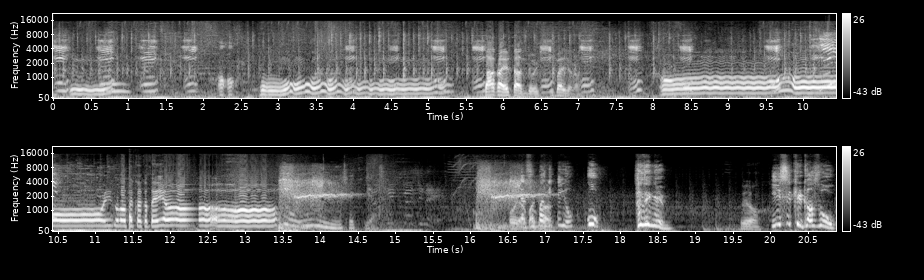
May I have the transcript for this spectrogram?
이, 이, 이. 어, 어, 나가 일단 너 이. 어 이건 어떨 이 새끼야. 어야 야, 수박 마지막 있대요. 오! 선생님! 왜요 이 스킬 가속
